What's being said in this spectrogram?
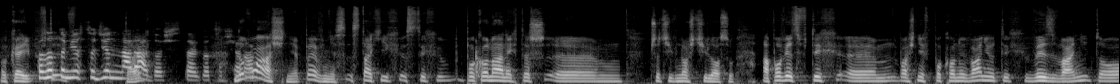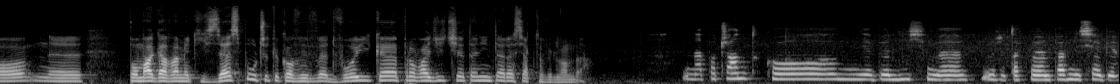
Okay. Poza tym jest codzienna tak? radość z tego, co się no robi. No właśnie, pewnie, z, z, takich, z tych pokonanych też um, przeciwności losu. A powiedz, w tych um, właśnie w pokonywaniu tych wyzwań, to um, pomaga wam jakiś zespół, czy tylko wy we dwójkę prowadzicie ten interes? Jak to wygląda? Na początku nie byliśmy, że tak powiem, pewni siebie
